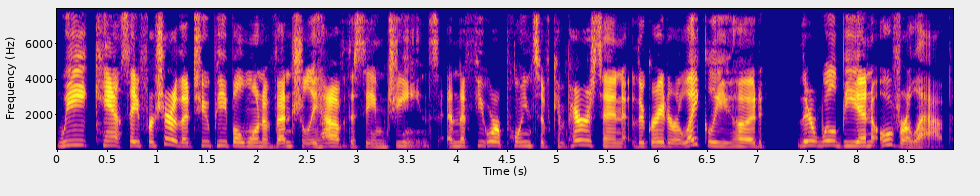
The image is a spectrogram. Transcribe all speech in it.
We can't say for sure that two people won't eventually have the same genes, and the fewer points of comparison, the greater likelihood there will be an overlap.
